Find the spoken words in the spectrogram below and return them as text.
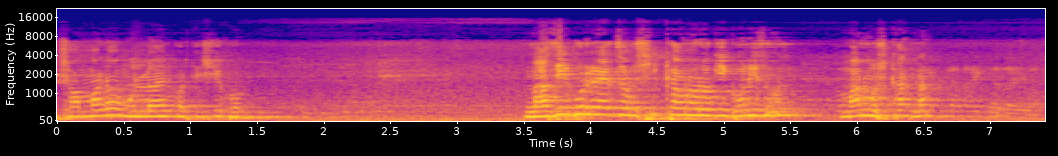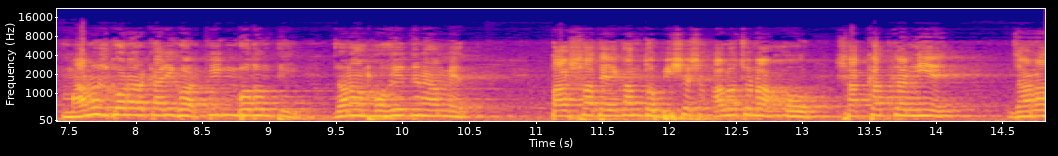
সম্মান ও মূল্যায়ন করতে শিখুন। নাজিরপুরের একজন শিক্ষা অনুরোগী গণিজন মানুষ মানুষ গড়ার কারিগর কিংবদন্তি জনাব মহিউদ্দিন আহমেদ। তার সাথে একান্ত বিশেষ আলোচনা ও সাক্ষাৎকার নিয়ে জানা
